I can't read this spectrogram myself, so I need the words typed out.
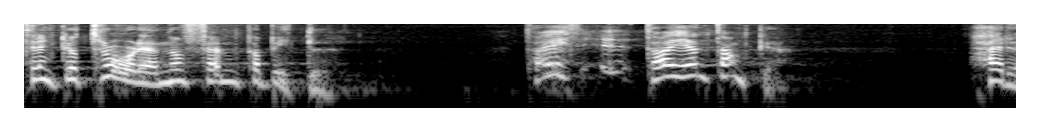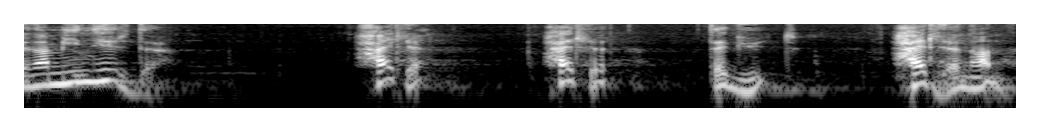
Trenger ikke å tråle gjennom fem kapittel. Ta én tanke. Herren er min hyrde. Herren. Herren, det er Gud. Herren, han.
